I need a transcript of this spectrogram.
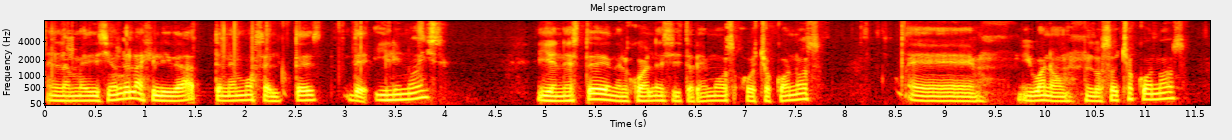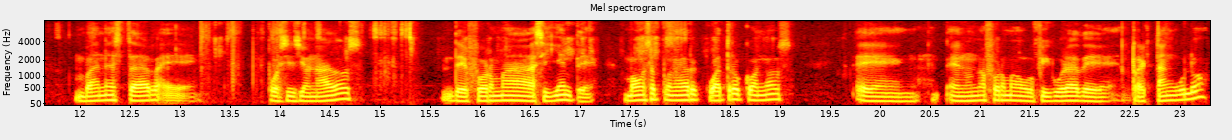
En la medición de la agilidad tenemos el test de Illinois y en este en el cual necesitaremos 8 conos. Eh, y bueno, los 8 conos van a estar eh, posicionados de forma siguiente. Vamos a poner 4 conos en, una forma o figura de rectángulo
